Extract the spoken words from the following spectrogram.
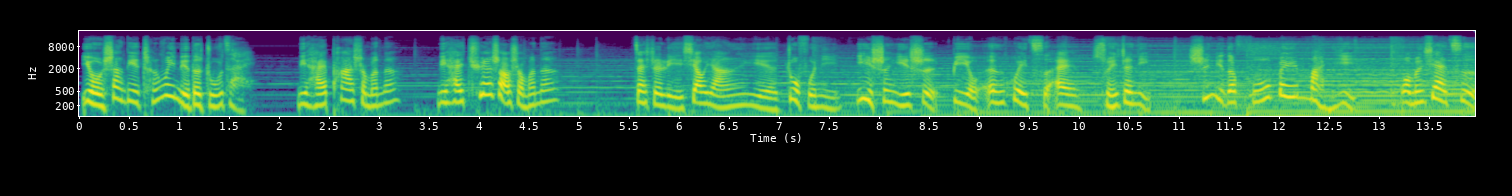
有上帝成为你的主宰，你还怕什么呢？你还缺少什么呢？在这里，肖阳也祝福你一生一世必有恩惠慈爱随着你，使你的福杯满溢。我们下次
